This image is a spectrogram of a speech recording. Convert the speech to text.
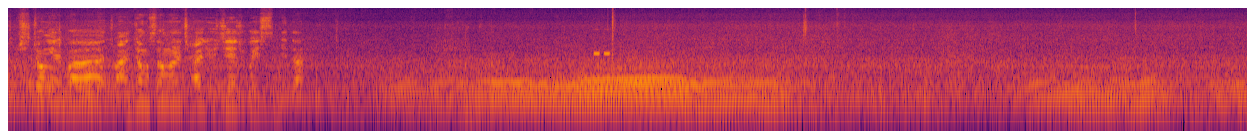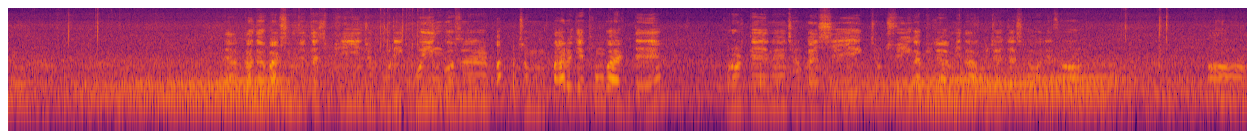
좀 시종일관 좀 안정성을 잘 유지해주고 있습니다. 네, 아까도 말씀드렸다시피 좀 물이 고인 곳을 빠- 좀 빠르게 통과할 때 그럴 때는 잠깐씩 좀 주의가 필요합니다. 운전자 차원에서. 어.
